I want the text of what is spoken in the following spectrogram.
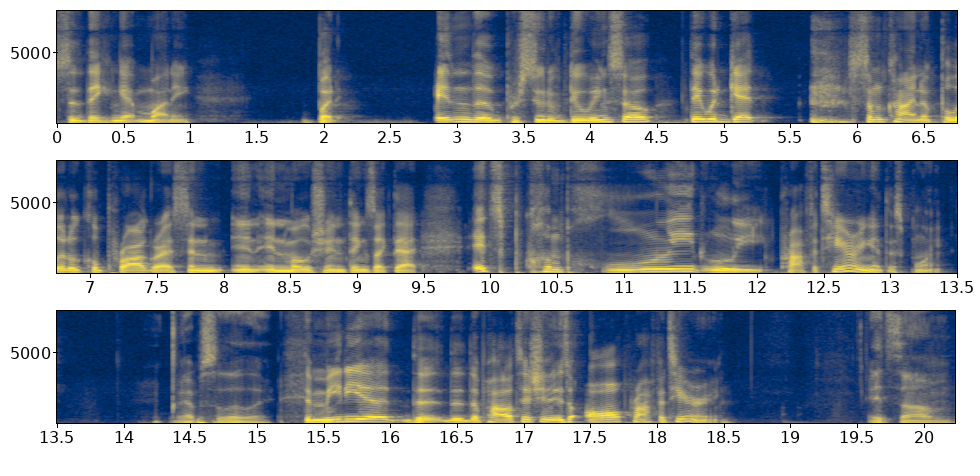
so that they can get money. But in the pursuit of doing so, they would get some kind of political progress in, in, in motion, things like that. It's completely profiteering at this point Absolutely. the media the, the the politician is all profiteering It's um,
